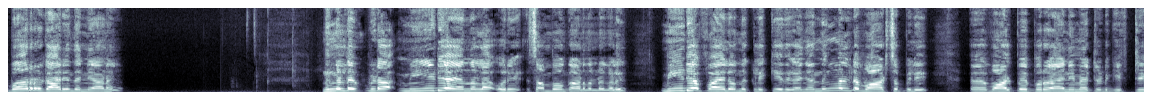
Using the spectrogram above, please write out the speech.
വേറൊരു കാര്യം തന്നെയാണ്. നിങ്ങളുടെ ഇവിടെ മീഡിയ എന്നുള്ള ഒരു സംഭവം കാണുന്നുണ്ട്. നിങ്ങൾ മീഡിയ ഫയൽ ഒന്ന് ക്ലിക്ക് ചെയ്ത് കഴിഞ്ഞാൽ നിങ്ങളുടെ വാട്സപ്പിൽ വാൾപേപ്പർ ആനിമേറ്റഡ് ഗിഫ്റ്റ്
